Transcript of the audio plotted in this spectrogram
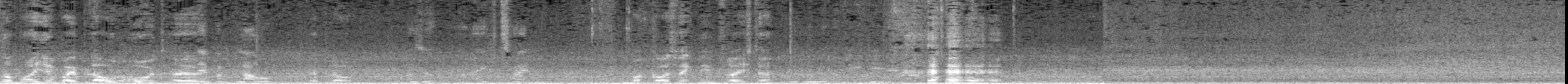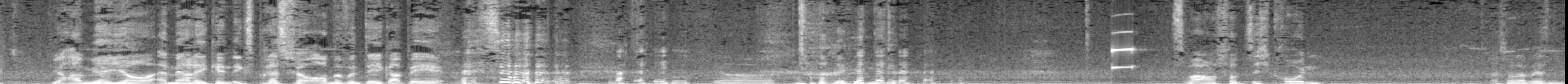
jetzt nochmal hier? Bei Blau oder Rot? Äh, war blau. bei Blau. Also rechts halten. Mach Gas wegnehmen vielleicht, ne? Eine Idee. Wir haben ja hier American Express für Arme von DKB. ja, Marin. 240 Kronen. Was soll er wissen?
